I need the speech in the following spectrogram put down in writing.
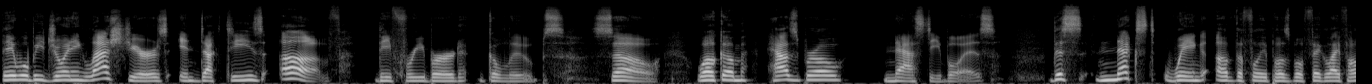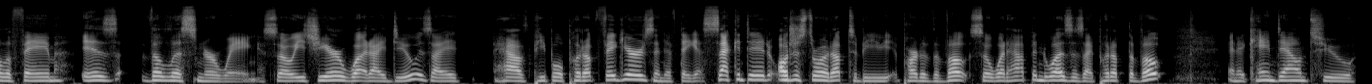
They will be joining last year's inductees of the Freebird Galoobs. So, welcome Hasbro Nasty Boys. This next wing of the Fully Posable Fig Life Hall of Fame is the listener wing. So each year, what I do is I have people put up figures and if they get seconded i'll just throw it up to be part of the vote so what happened was is i put up the vote and it came down to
